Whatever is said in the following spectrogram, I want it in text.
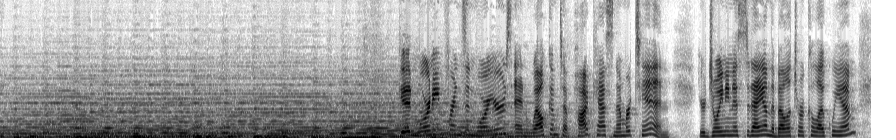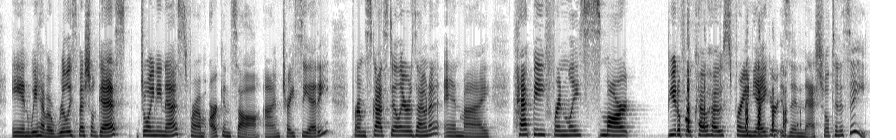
Good morning, friends and warriors, and welcome to podcast number 10. You're joining us today on the Bellator Colloquium, and we have a really special guest joining us from Arkansas. I'm Tracy Eddy from Scottsdale, Arizona, and my happy, friendly, smart, beautiful co-host Fran Yeager is in Nashville, Tennessee.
